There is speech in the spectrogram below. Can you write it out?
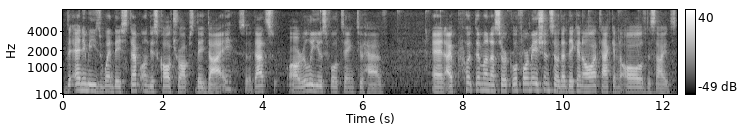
the enemies, when they step on these caltrops, they die. So that's a really useful thing to have. And I put them on a circle formation so that they can all attack in all of the sides.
